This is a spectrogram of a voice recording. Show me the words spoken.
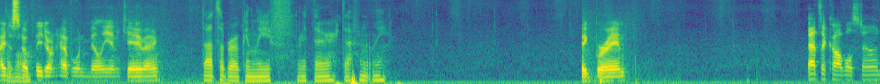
I just hope they don't have one million caving. That's a broken leaf right there, definitely. Big brain. That's a cobblestone.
